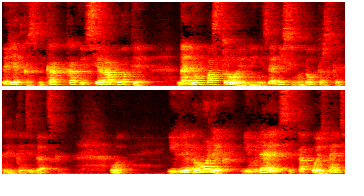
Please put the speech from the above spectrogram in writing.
редкостной, как, как и все работы, на нем построены, независимо, докторская это или кандидатская. Вот. Или ролик является такой, знаете,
